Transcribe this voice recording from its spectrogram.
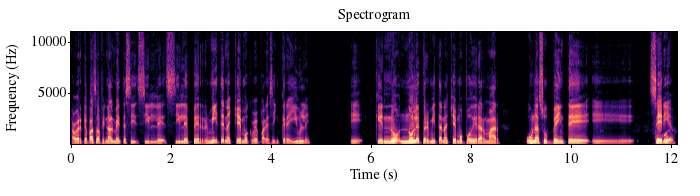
a ver qué pasa finalmente si, si, le, si le permiten a Chemo, que me parece increíble, eh, que no, no le permitan a Chemo poder armar una sub-20 eh, seria,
